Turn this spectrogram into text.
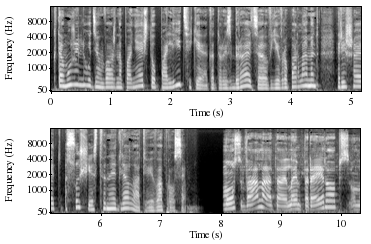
К тому же людям важно понять, что политики, которые избираются в Европарламент, решают существенные для Латвии вопросы. Mūsu vēlētāji lem par Eiropas un.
